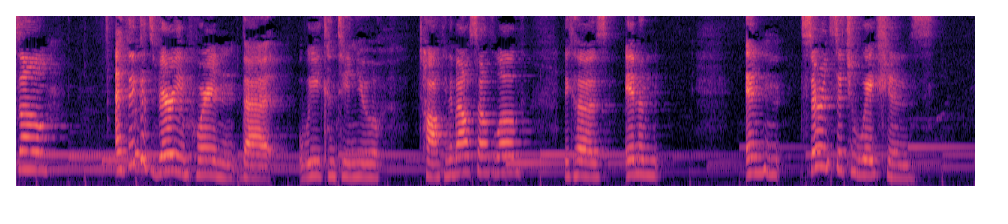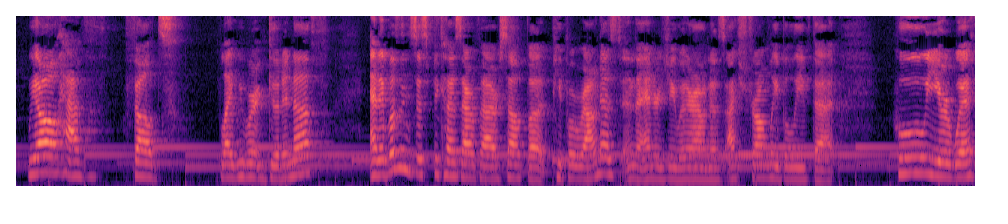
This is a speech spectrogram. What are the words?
So, I think it's very important that we continue talking about self love because in in certain situations we all have felt like we weren't good enough and it wasn't just because of ourselves but people around us and the energy around us i strongly believe that who you're with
